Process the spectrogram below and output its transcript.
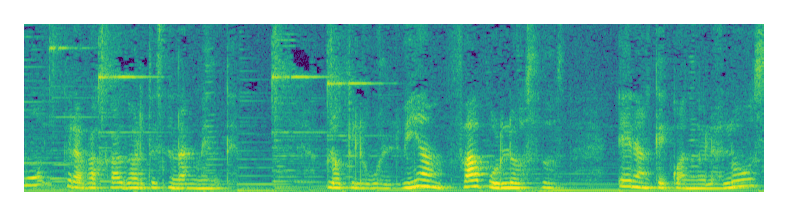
muy trabajado artesanalmente. Lo que lo volvían fabulosos eran que cuando la luz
